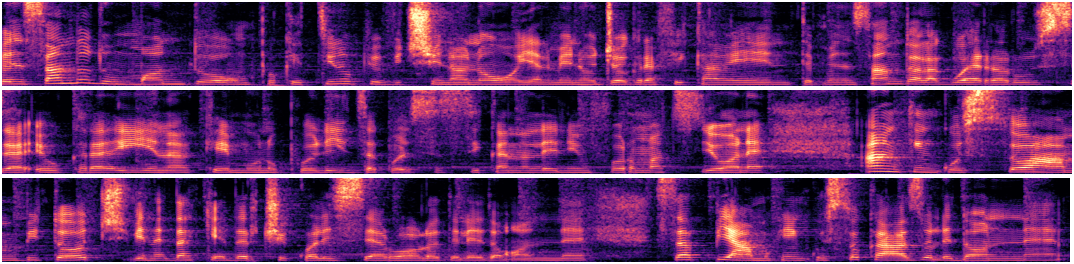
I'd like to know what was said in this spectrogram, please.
Pensando ad un mondo un pochettino più vicino a noi, almeno geograficamente, pensando alla guerra russia e ucraina che monopolizza qualsiasi canale di informazione, anche in questo ambito ci viene da chiederci quale sia il ruolo delle donne. Sappiamo che in questo caso le donne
